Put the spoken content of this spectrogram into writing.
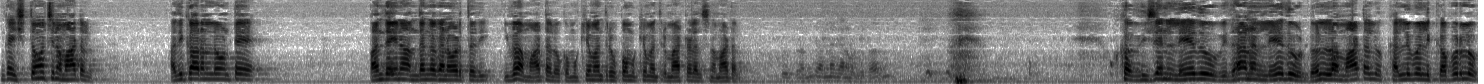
ఇంకా ఇష్టం వచ్చిన మాటలు. అధికారంలో ఉంటే పందైనా అందంగా కనబడుతుంది. ఇవే మాటలు. ఒక ముఖ్యమంత్రి ఉప ముఖ్యమంత్రి మాట్లాడాల్సిన మాటలు. ఒక విజన్ లేదు విధానం లేదు డొల్ల మాటలు కల్లిబొల్లి కబుర్లు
